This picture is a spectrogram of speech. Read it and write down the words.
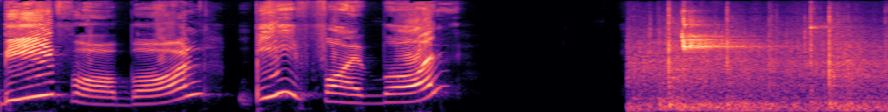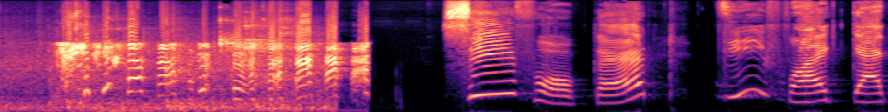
B for ball. B for ball. C for cat. C for cat.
